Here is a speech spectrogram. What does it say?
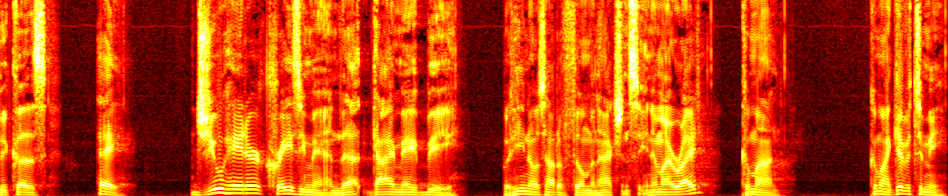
Because hey, Jew hater, crazy man, that guy may be, but he knows how to film an action scene. Am I right? Come on. Come on, give it to me.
